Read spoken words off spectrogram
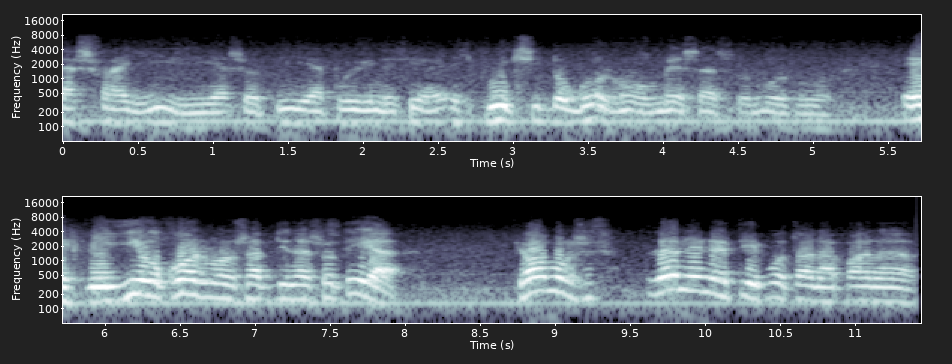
τα σφραγίζει η ασωτεία που είναι, έχει πνίξει τον κόσμο μέσα στον κόσμο. Έχει πηγεί ο κόσμος από την ασωτεία και όμως δεν είναι τίποτα να πάνε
